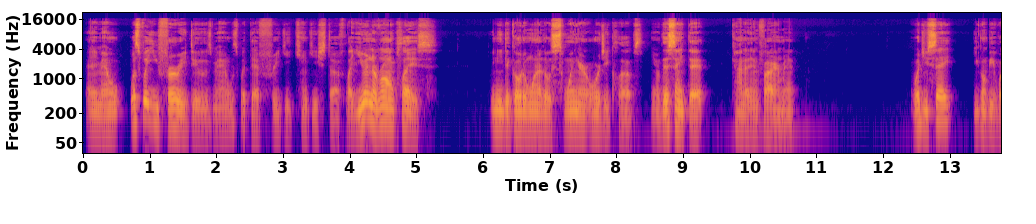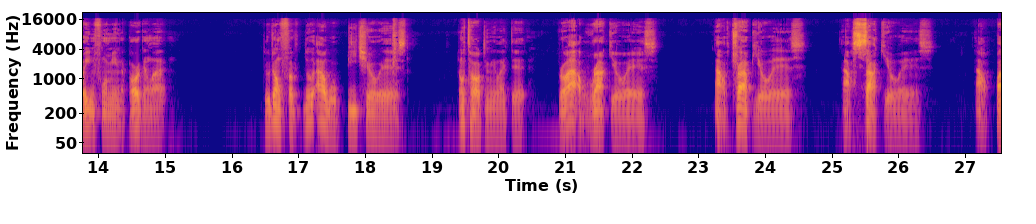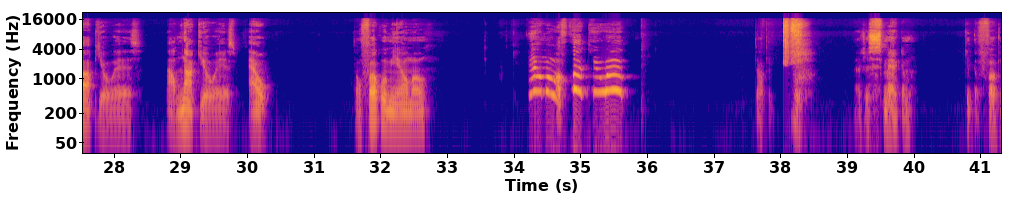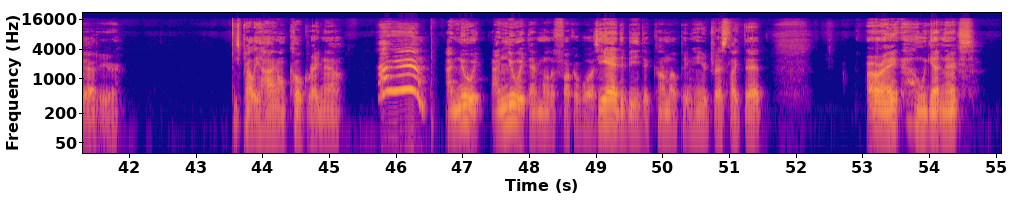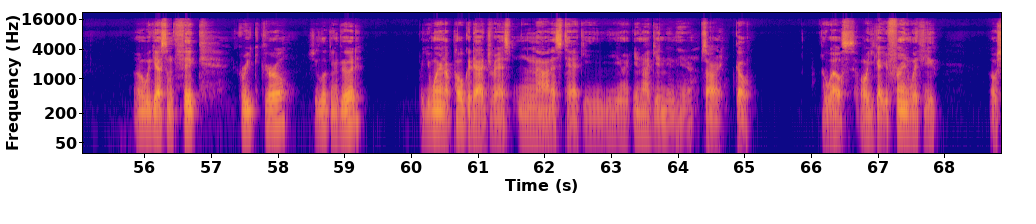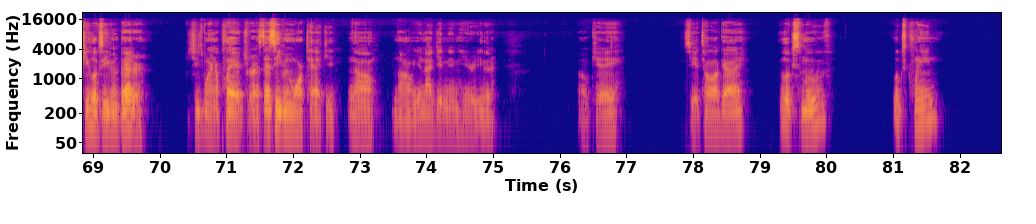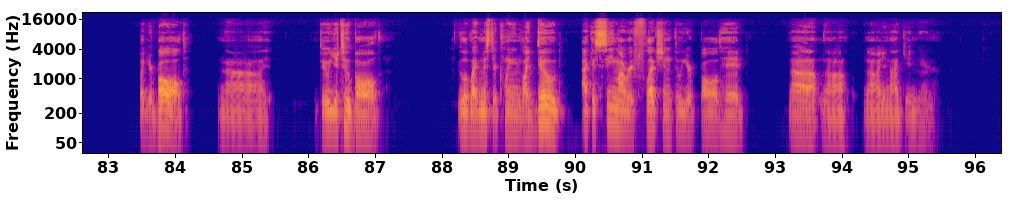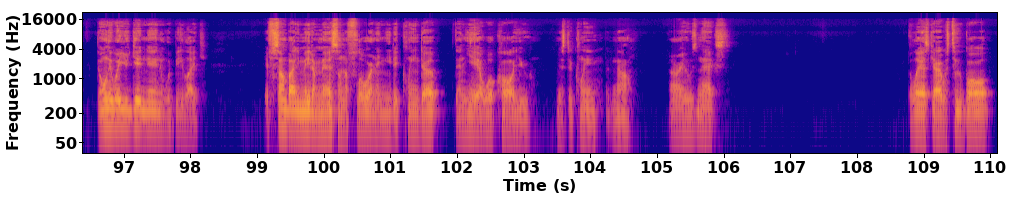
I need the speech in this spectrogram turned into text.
Hey man, what's with you furry dudes, man? What's with that freaky kinky stuff? Like you're in the wrong place. You need to go to one of those swinger orgy clubs. You know, this ain't that kind of environment. What'd you say? You gonna be waiting for me in the parking lot. Dude, don't fuck dude, I will beat your ass. Don't talk to me like that. Bro, I'll rock your ass. I'll drop your ass. I'll sock your ass. I'll bop your ass. I'll knock your ass out. Don't fuck with me, Elmo. Elmo, I'll fuck you up. I just smacked him. Get the fuck out of here. He's probably high on coke right now. I am. I knew it. I knew it. That motherfucker was. He had to be to come up in here dressed like that. All right, who we got next? Oh, we got some thick Greek girl. She looking good, but you're wearing a polka dot dress. Nah, that's tacky. You're not getting in here. Sorry. Go. Who else? Oh, you got your friend with you. Oh, she looks even better. She's wearing a plaid dress. That's even more tacky. No, no, you're not getting in here either. Okay. See a tall guy? He looks smooth. Looks clean. But you're bald. Nah. Dude, you're too bald. You look like Mr. Clean. Like, dude, I can see my reflection through your bald head. Nah, nah, nah, you're not getting in. The only way you're getting in would be like if somebody made a mess on the floor and they need it cleaned up, then yeah, we'll call you Mr. Clean. But no. All right, who's next? The last guy was too bald.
